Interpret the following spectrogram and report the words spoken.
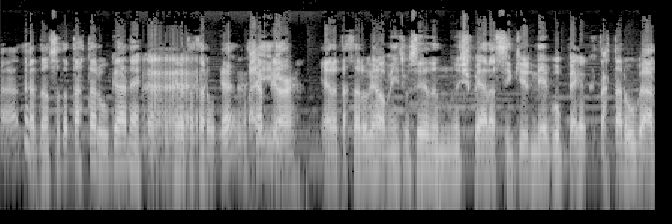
É a dança da tartaruga, né, cara? Porque a tartaruga é a vai- pior. Era tartaruga, realmente você não espera assim que o nego pega a tartaruga,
